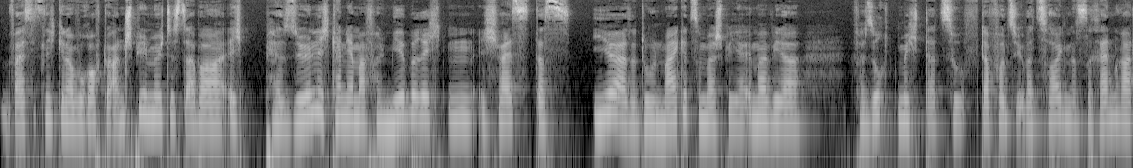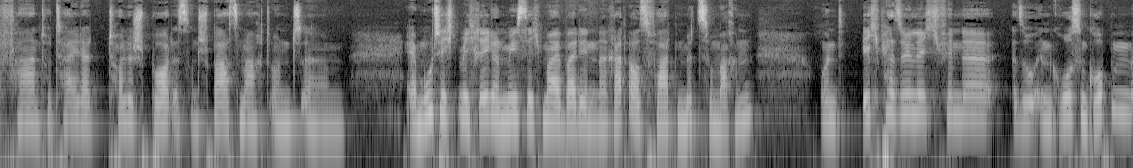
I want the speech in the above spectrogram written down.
weiß jetzt nicht genau, worauf du anspielen möchtest, aber ich persönlich kann ja mal von mir berichten. Ich weiß, dass ihr, also du und Maike zum Beispiel, ja immer wieder versucht, mich dazu, davon zu überzeugen, dass Rennradfahren total der tolle Sport ist und Spaß macht und ähm, ermutigt mich regelmäßig mal bei den Radausfahrten mitzumachen. Und ich persönlich finde, also in großen Gruppen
